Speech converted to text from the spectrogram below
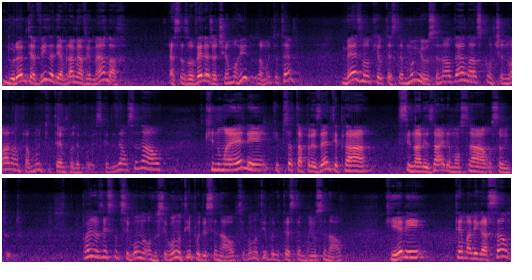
durante a vida de Abraão e Avimelech, essas ovelhas já tinham morrido há muito tempo. Mesmo que o testemunho e o sinal delas continuaram para muito tempo depois. Quer dizer, é um sinal que não é ele que precisa estar presente para sinalizar e demonstrar o seu intuito. Depois existe um segundo, um segundo tipo de sinal, um segundo tipo de testemunho, um sinal, que ele tem uma ligação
